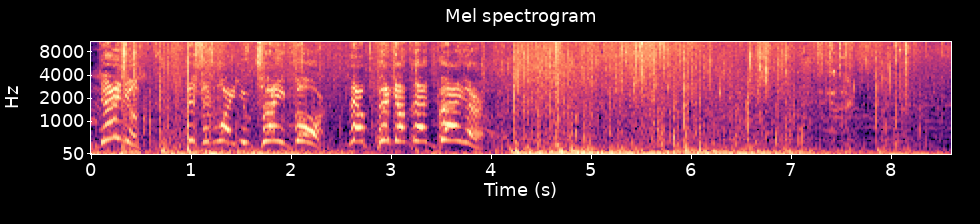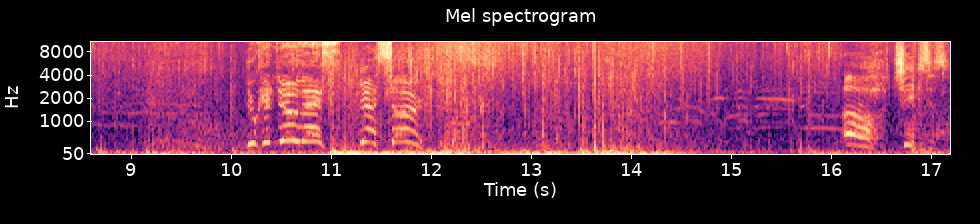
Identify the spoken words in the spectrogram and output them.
Daniels! This is what you trained for! Now pick up that banger! You can do this! Yes, sir! Oh, Jesus!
